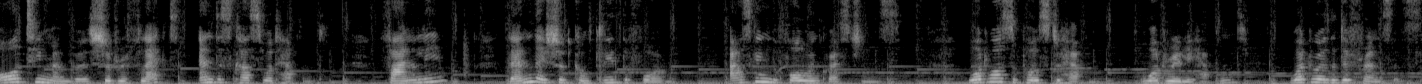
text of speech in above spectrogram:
All team members should reflect and discuss what happened. Finally, then they should complete the form, asking the following questions. What was supposed to happen? What really happened? What were the differences?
